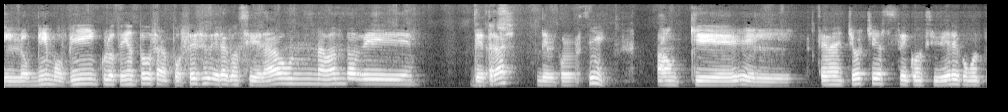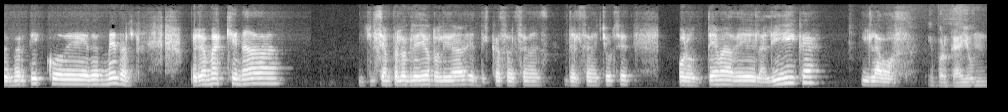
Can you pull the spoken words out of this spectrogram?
los mismos vínculos, tenían todo. O sea, Possessed era considerado una banda de, de trash de por sí, aunque el Seven Churches se considere como el primer disco de death metal, pero es más que nada, yo siempre lo he creído en realidad en el caso del Seven, del Seven Churches, por un tema de la lírica y la voz. Y porque hay, un,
